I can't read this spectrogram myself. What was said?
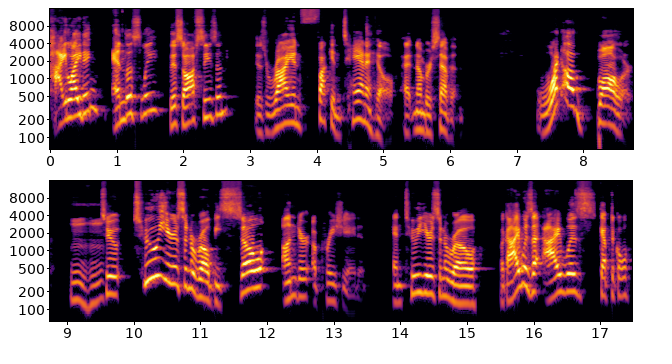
highlighting endlessly this offseason is Ryan fucking Tannehill at number seven. What a baller Mm-hmm. to two years in a row be so underappreciated and two years in a row like i was i was skeptical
